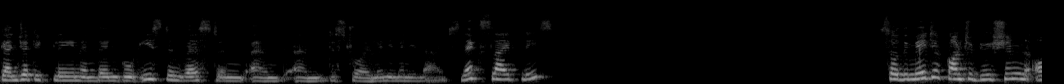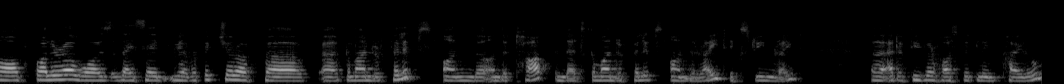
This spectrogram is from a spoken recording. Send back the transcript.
Gangetic Plain and then go east and west and, and, and destroy many, many lives. Next slide, please. So the major contribution of cholera was, as I said, you have a picture of uh, uh, Commander Phillips on the, on the top, and that's Commander Phillips on the right, extreme right, uh, at a fever hospital in Cairo.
